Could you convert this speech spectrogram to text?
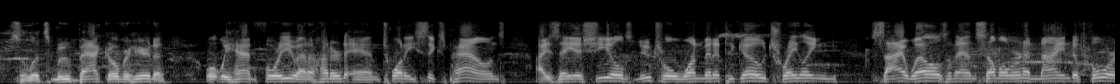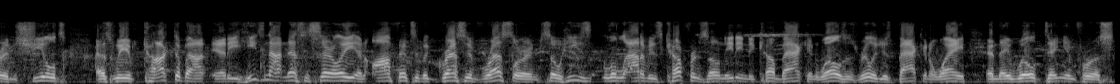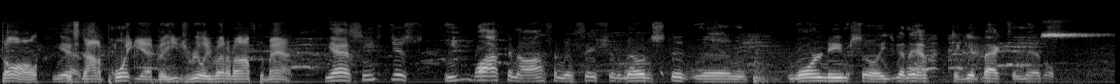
So let's move back over here to what we had for you at 126 pounds. Isaiah Shields neutral, one minute to go, trailing Cy Wells of Anselmo Merna 9 to 4. And Shields, as we've talked about, Eddie, he's not necessarily an offensive aggressive wrestler. And so he's a little out of his comfort zone, needing to come back. And Wells is really just backing away, and they will ding him for a stall. Yes. It's not a point yet, but he's really running off the mat. Yes, he's just he's walking off, and the official noticed it and warned him, so he's going to have to get back to the middle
